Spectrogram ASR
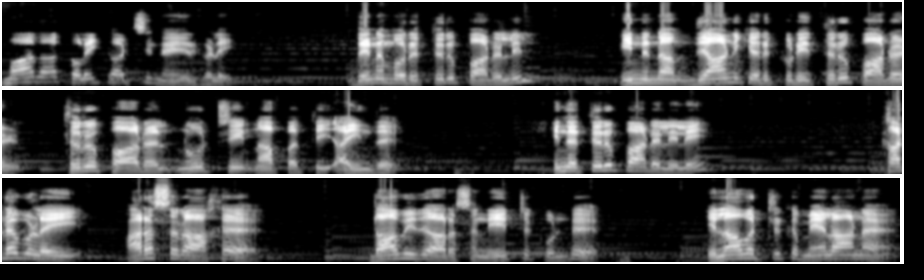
மாதா தொலைக்காட்சி நேயர்களே தினம் ஒரு திருப்பாடலில் இன்று நாம் தியானிக்க இருக்கக்கூடிய திருப்பாடல் திருப்பாடல் நூற்றி நாற்பத்தி ஐந்து. இந்த திருப்பாடலிலே கடவுளை அரசராக தாவித அரசன் ஏற்றுக்கொண்டு எல்லாவற்றுக்கும் மேலான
